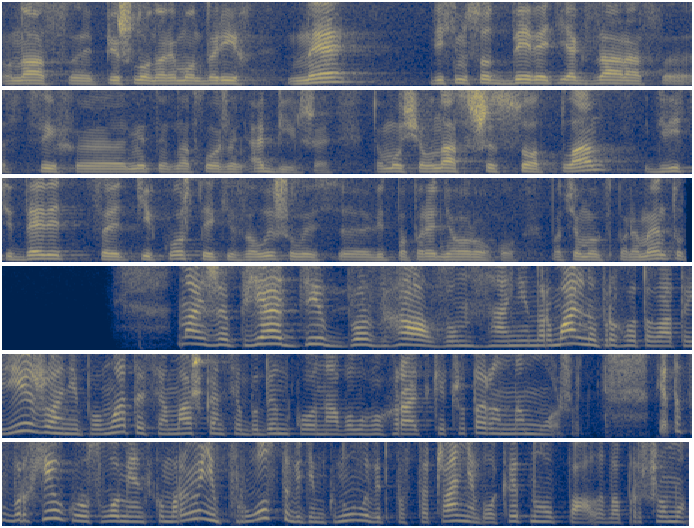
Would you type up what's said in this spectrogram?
у нас е, пішло на ремонт доріг не 809, як зараз е, з цих е, митних надходжень, а більше. Тому що у нас 600 план, і 209 – це ті кошти, які залишились е, від попереднього року по цьому експерименту. Майже п'ять діб без газу. Ані нормально приготувати їжу, ані помитися мешканці будинку на Волгоградській 4 не можуть. П'ятиповерхівку у Солом'янському районі просто відімкнули від постачання блакитного палива, причому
